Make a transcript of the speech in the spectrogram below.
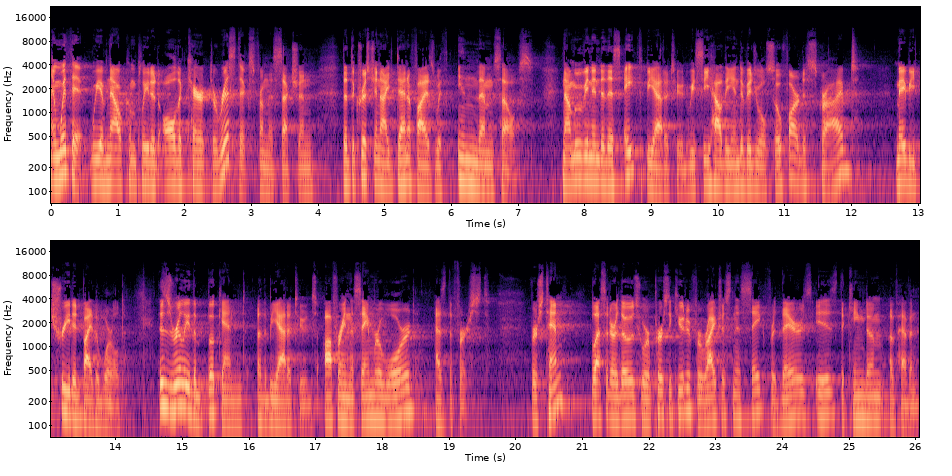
And with it, we have now completed all the characteristics from this section that the Christian identifies within themselves. Now, moving into this eighth beatitude, we see how the individual so far described may be treated by the world. This is really the bookend of the Beatitudes, offering the same reward as the first. Verse 10 Blessed are those who are persecuted for righteousness' sake, for theirs is the kingdom of heaven.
